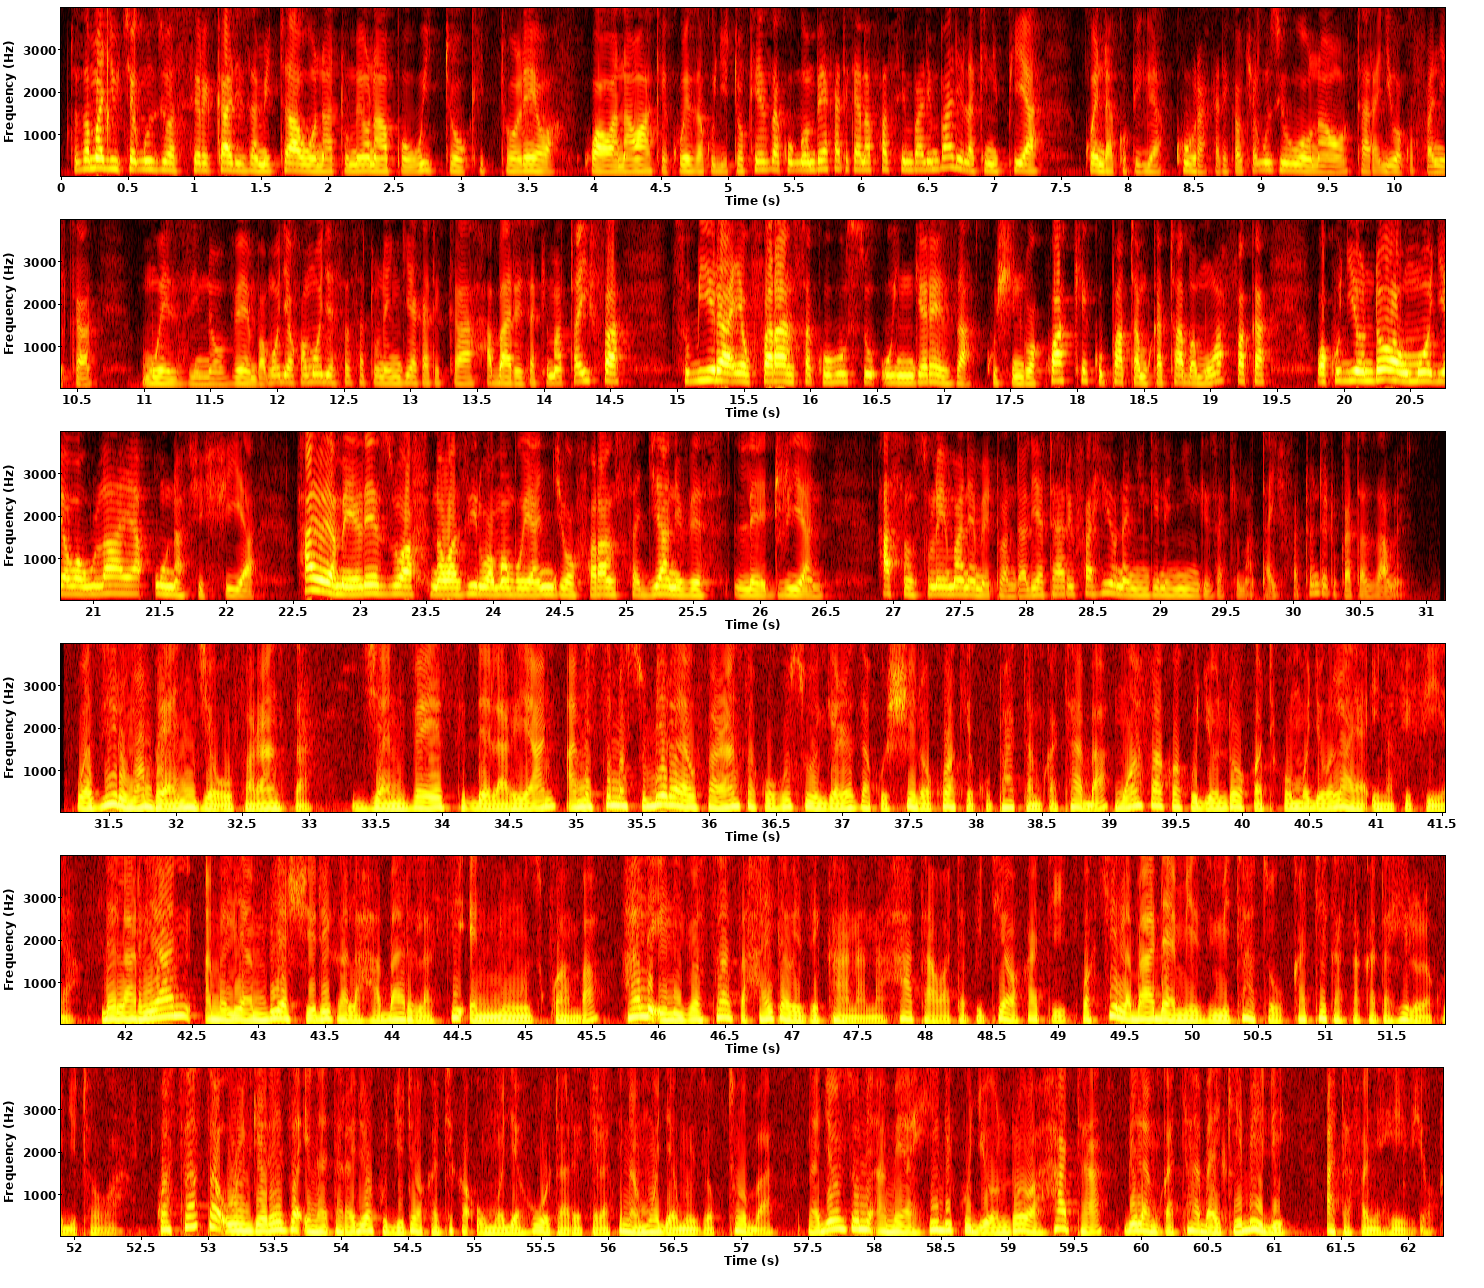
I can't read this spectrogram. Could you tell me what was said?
Mtazamaji, uchaguzi wa serikali za mitaa na tumeona hapo wito ukitolewa kwa wanawake kuweza kujitokeza kugombea katika nafasi mbalimbali, lakini pia kwenda kupiga kura katika uchaguzi huo unaotarajiwa kufanyika mwezi Novemba. Moja kwa moja sasa tunaingia katika habari za kimataifa. Subira ya Ufaransa kuhusu Uingereza kushindwa kwake kupata mkataba mwafaka wa kujiondoa Umoja wa Ulaya unafifia. Hayo yameelezwa na waziri wa mambo ya nje wa Ufaransa Jean-Yves Le Drian. Hassan Suleimani ametuandalia taarifa hiyo na nyingine nyingi za kimataifa. Twende tukatazame. Waziri wa mambo ya nje wa Ufaransa Jean-Yves Le Drian amesema subira ya Ufaransa kuhusu Uingereza kushindwa kwake kupata mkataba mwafaka wa kujiondoa katika Umoja wa Ulaya inafifia. De Larian ameliambia shirika la habari la CN News kwamba hali ilivyo sasa haitawezekana na hata watapitia wakati wa kila baada ya miezi mitatu katika sakata hilo la kujitoa. Kwa sasa Uingereza inatarajiwa kujitoa katika umoja huo tarehe 31 mwezi Oktoba, na Johnson ameahidi kujiondoa hata bila mkataba, ikibidi atafanya hivyo.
